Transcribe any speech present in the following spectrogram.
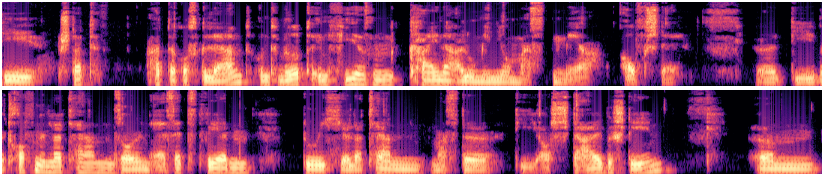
die Stadt hat daraus gelernt und wird in Viersen keine Aluminiummasten mehr aufstellen. Äh, die betroffenen Laternen sollen ersetzt werden durch Laternenmaste, die aus Stahl bestehen. Ähm,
